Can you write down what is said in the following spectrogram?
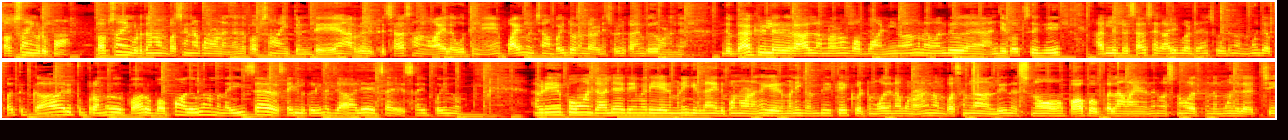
பப்ஸ் வாங்கி கொடுப்பான் பப்ஸ் வாங்கி கொடுத்தா நம்ம பசங்க என்ன பண்ணுவானுங்க? அந்த பப்ஸ் வாங்கி தின்ட்டு அரை லிட்டர் சாஸ் அவங்க வாயில ஊற்றினு பாய் மச்சான் போயிட்டு வரண்டா அப்படின்னு சொல்லிட்டு கிளம்பி வருவானுங்க இந்த பேக்கரியில் இருக்கிற ஆள் நம்மளாலும் பார்ப்போம் நீ வாங்கின வந்து அஞ்சு பப்ஸுக்கு அரை லிட்டர் சாஸை காலி பண்ணுறேன்னு சொல்லிட்டு நம்ம மூஞ்சை பார்த்து காரி துப்புற மாதிரி ஒரு பார்வை பார்ப்போம். அதுக்குள்ளே நம்ம நைஸாக சைக்கிளில் தூக்கினா ஜாலியாக எச்சா எஸ்ஸாகி போயிடணும். அப்படியே போவோம் ஜாலியாக இதே மாதிரி ஏழு மணிக்கு இதெல்லாம் இது பண்ணுவானுங்க. ஏழு மணிக்கு வந்து கேக் வெட்டும் போது என்ன பண்ணுவாங்க நம்ம பசங்களாம் வந்து இந்த ஸ்னோ பாப் எல்லாம் வாங்கி வந்து நம்ம ஸ்னோ எடுத்து அந்த மூஞ்சில் வச்சு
